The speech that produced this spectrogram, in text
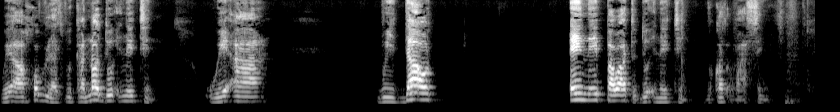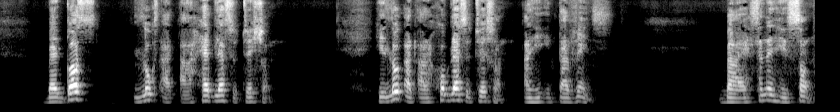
We are hopeless. We cannot do anything. We are without any power to do anything because of our sin. But God looks at our helpless situation. He looked at our hopeless situation and he intervenes by sending his son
